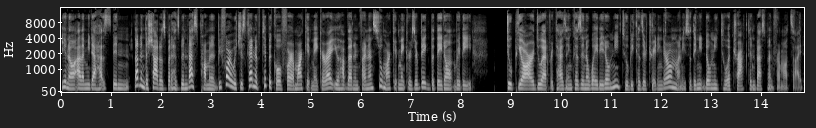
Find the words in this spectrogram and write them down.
you know Alameda has been not in the shadows, but has been less prominent before, which is kind of typical for a market maker, right? You have that in finance too. Market makers are big, but they don't really do PR, do advertising, because in a way they don't need to because they're trading their own money. So they need, don't need to attract investment from outside.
